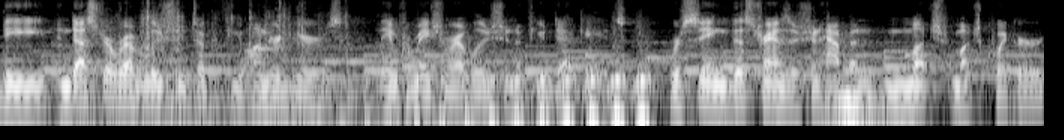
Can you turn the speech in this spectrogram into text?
The Industrial Revolution took a few hundred years, the Information Revolution a few decades. We're seeing this transition happen much, much quicker.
